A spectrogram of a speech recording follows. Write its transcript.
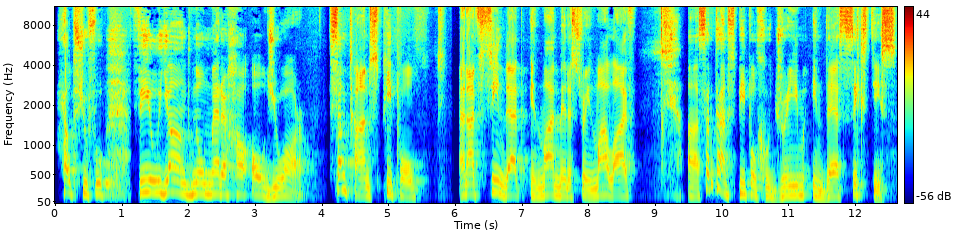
helps you feel young no matter how old you are. Sometimes people, and I've seen that in my ministry, in my life, uh, sometimes people who dream in their 60s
